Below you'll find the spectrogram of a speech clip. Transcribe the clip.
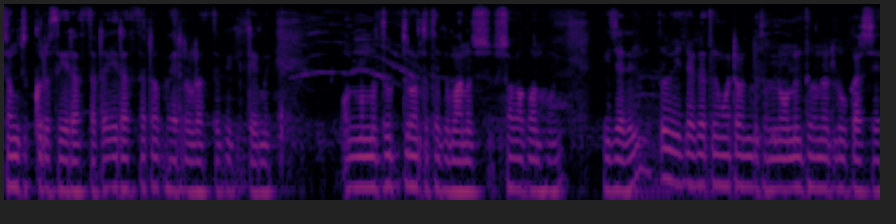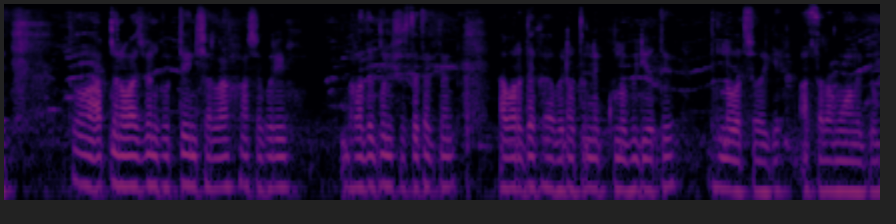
সংযোগ করেছে এই রাস্তাটা। এই রাস্তাটা ভাইরাল রাস্তা বিকেল টাইমে অন্যান্য দূর দূরান্ত থেকে মানুষ সমাগম হয় এই জায়গায়। তো এই জায়গাতে মোটামুটি ধরনের অনেক ধরনের লোক আসে। তো আপনারাও আসবেন ঘুরতে ইনশাল্লাহ আশা করি ভালো থাকবেন, সুস্থ থাকবেন। আবার দেখা হবে নতুন কোনো ভিডিওতে ধন্যবাদ সবাইকে। আসসালামু আলাইকুম।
